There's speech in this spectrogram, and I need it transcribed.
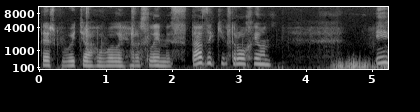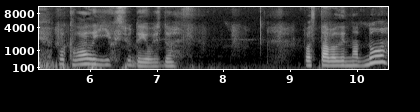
теж повитягували рослини з тазиків трохи он. І поклали їх сюди ось до. Поставили на дно,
